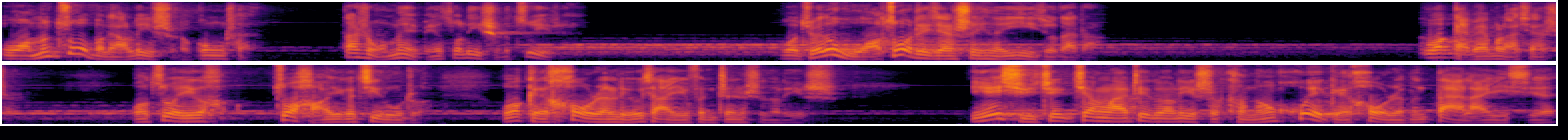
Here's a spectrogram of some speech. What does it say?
我们做不了历史的功臣，但是我们也别做历史的罪人。我觉得我做这件事情的意义就在这儿，我改变不了现实，我做一个好做好一个记录者，我给后人留下一份真实的历史，也许这将来这段历史可能会给后人们带来一些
